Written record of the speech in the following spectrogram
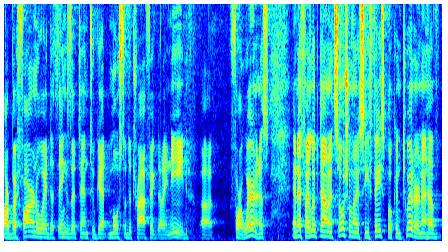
are by far and away the things that tend to get most of the traffic that I need uh, for awareness. And if I look down at social and I see Facebook and Twitter and I, have,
